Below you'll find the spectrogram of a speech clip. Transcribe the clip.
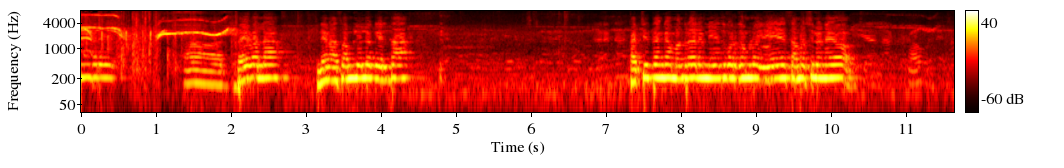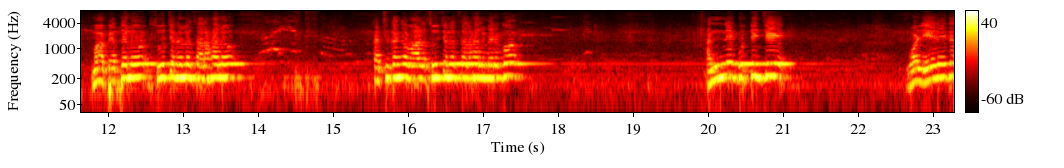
అందరి దయవల్ల నేను అసెంబ్లీలోకి వెళ్తా. ఖచ్చితంగా మంత్రాలయం నియోజకవర్గంలో ఏ ఏ సమస్యలు ఉన్నాయో మా పెద్దలు సూచనలు సలహాలు. ఖచ్చితంగా వాళ్ళ సూచనల సలహాల మేరకు అన్నీ గుర్తించి వాళ్ళు ఏదైతే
